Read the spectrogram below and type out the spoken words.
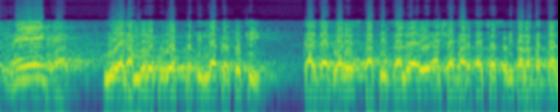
मी पवार. मी गांभीर्यपूर्वक प्रतिज्ञा करतो की कायद्याद्वारे स्थापित झाले आहे अशा भारताच्या संविधानाबद्दल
